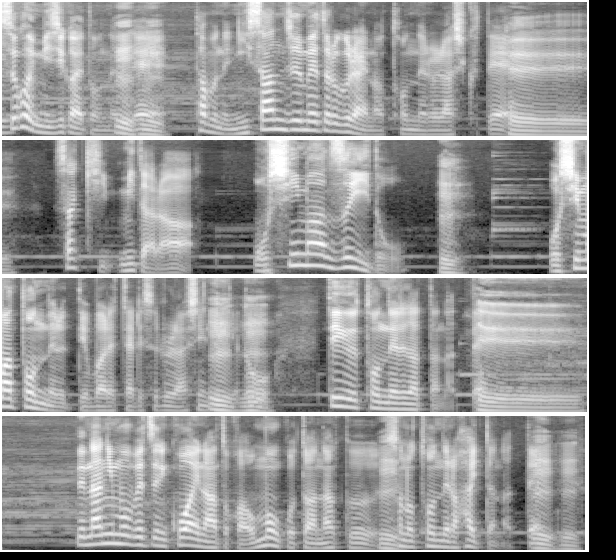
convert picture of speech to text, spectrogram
すごい短いトンネルで、うんうん。多分ね2 3 0メートルぐらいのトンネルらしくてさっき見たら渡島隧道。うん。渡島トンネルって呼ばれたりするらしいんだけど、うんうん。っていうトンネルだったんだって。で何も別に怖いなとか思うことはなく、うん。そのトンネル入ったんだって、うんうん。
